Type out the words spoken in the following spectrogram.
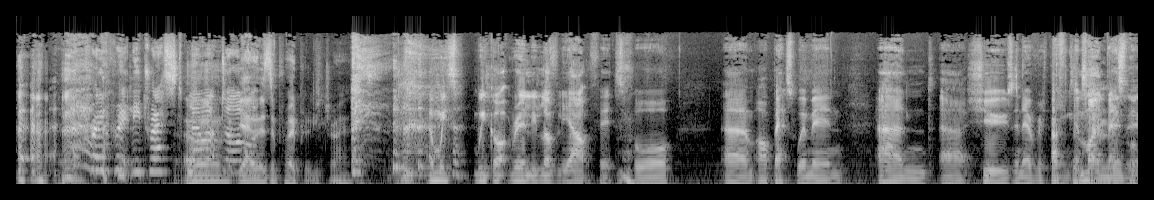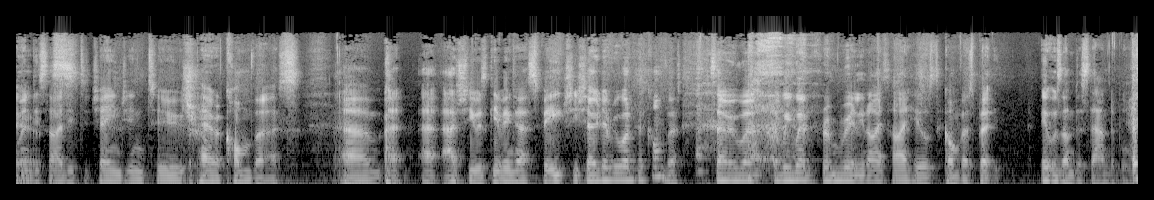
appropriately dressed blow Oh, up doll. yeah, it was appropriately dressed. and we we got really lovely outfits for um, our best women and uh, shoes and everything. After and my 10 best woman decided to change into a pair of Converse. Um, as she was giving her speech, she showed everyone her Converse. So, uh, so we went from really nice high heels to Converse, but it was understandable.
